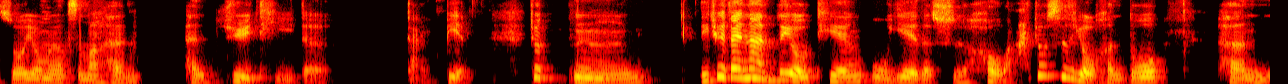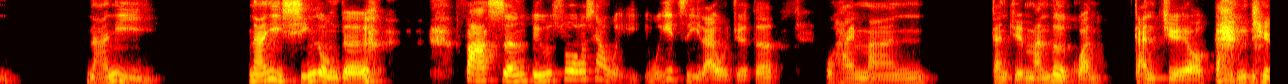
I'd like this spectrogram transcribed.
说有没有什么很。很具体的改变。就嗯，的确在那六天五夜的时候啊，就是有很多很难以难以形容的 发生。比如说，像我我一直以来，我觉得我还蛮感觉蛮乐观。感觉哦，感觉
